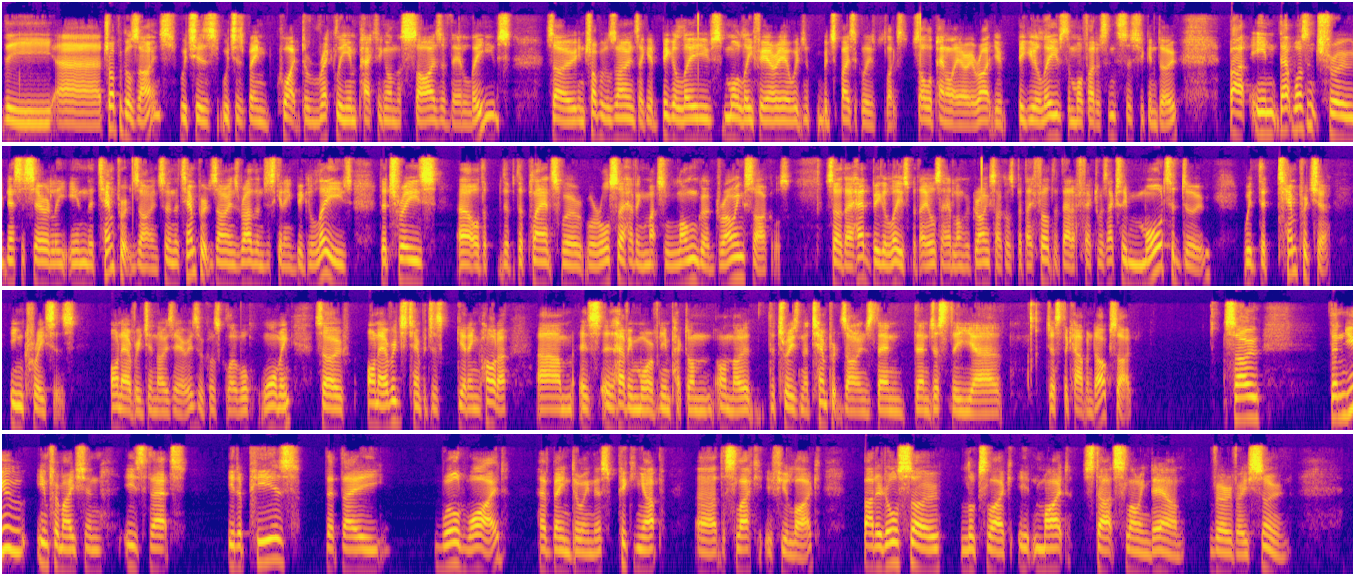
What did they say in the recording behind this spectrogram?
the uh, tropical zones, which is which has been quite directly impacting on the size of their leaves. So in tropical zones, they get bigger leaves, more leaf area, which which basically is like solar panel area, right? You bigger leaves, the more photosynthesis you can do. But in that wasn't true necessarily in the temperate zones. So in the temperate zones, rather than just getting bigger leaves, the trees uh, or the, the, the plants were, were also having much longer growing cycles. So they had bigger leaves, but they also had longer growing cycles. But they felt that that effect was actually more to do with the temperature increases on average in those areas, of course, global warming. So on average, temperatures getting hotter um, is, is, having more of an impact on on the, the trees in the temperate zones than than just the uh, just the carbon dioxide. So the new information is that it appears that they worldwide have been doing this, picking up uh, the slack, if you like, but it also looks like it might start slowing down very, very soon.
